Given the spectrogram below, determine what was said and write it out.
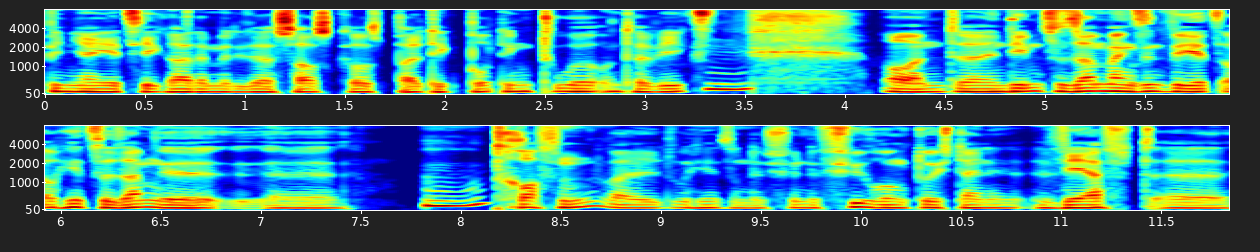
bin ja jetzt hier gerade mit dieser South Coast Baltic Boating Tour unterwegs Mhm. und äh, in dem Zusammenhang sind wir jetzt auch hier zusammengetroffen, äh, Mhm. weil du hier so eine schöne Führung durch deine Werft äh,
